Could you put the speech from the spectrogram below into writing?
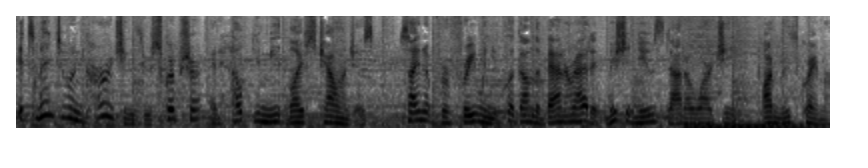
It's meant to encourage you through scripture and help you meet life's challenges. Sign up for free when you click on the banner ad at missionnews.org. I'm Ruth Kramer.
